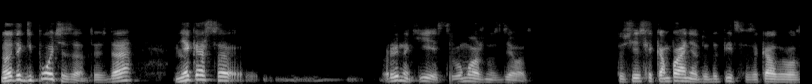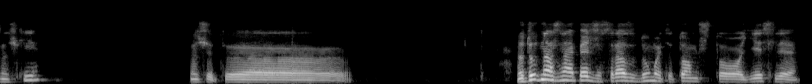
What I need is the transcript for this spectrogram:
Но это гипотеза, то есть, да, мне кажется, рынок есть, его можно сделать. То есть, если компания Дуда Пицца заказывала значки, значит, э... но тут нужно, опять же, сразу думать о том, что если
